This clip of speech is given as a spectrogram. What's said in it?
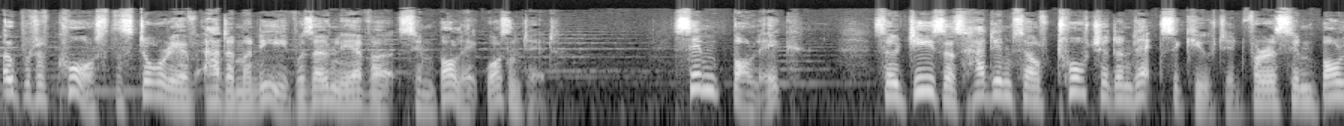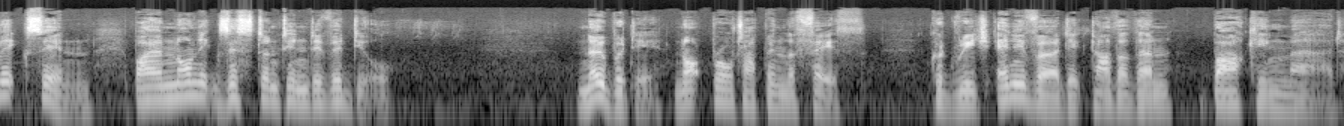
Oh, but of course, the story of Adam and Eve was only ever symbolic, wasn't it? Symbolic? So Jesus had himself tortured and executed for a symbolic sin by a non existent individual. Nobody not brought up in the faith could reach any verdict other than barking mad.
